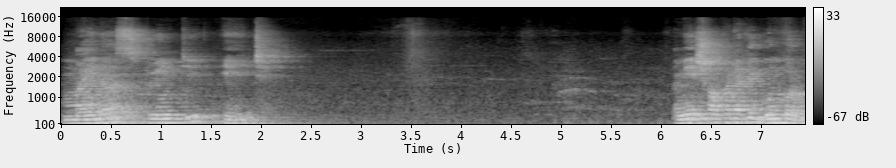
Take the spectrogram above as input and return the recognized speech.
minus twenty eight আমি এই সংখ্যাটাকে গুণ করব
